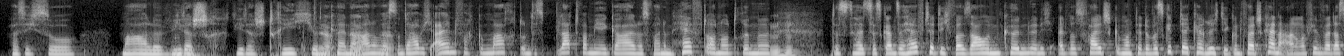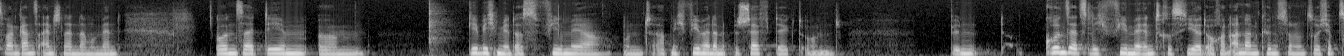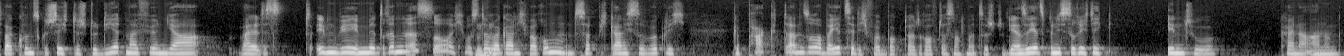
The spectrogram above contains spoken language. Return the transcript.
was ich so male, wie der Strich und Ja, keine ja, Ahnung was. ja. Und da habe ich einfach gemacht und das Blatt war mir egal und es war in einem Heft auch noch drinne. Mhm. Das heißt, das ganze Heft hätte ich versauen können, wenn ich etwas falsch gemacht hätte. Aber es gibt ja kein richtig und falsch, keine Ahnung. Auf jeden Fall, das war ein ganz einschneidender Moment. Und seitdem ähm, gebe ich mir das viel mehr und habe mich viel mehr damit beschäftigt und bin grundsätzlich viel mehr interessiert, auch an anderen Künstlern und so. Ich habe zwar Kunstgeschichte studiert mal für ein Jahr, weil das irgendwie in mir drin ist, so. Ich wusste aber gar nicht warum und das hat mich gar nicht so wirklich gepackt dann so, aber jetzt hätte ich voll Bock darauf, das nochmal zu studieren. Also jetzt bin ich so richtig into, keine Ahnung,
